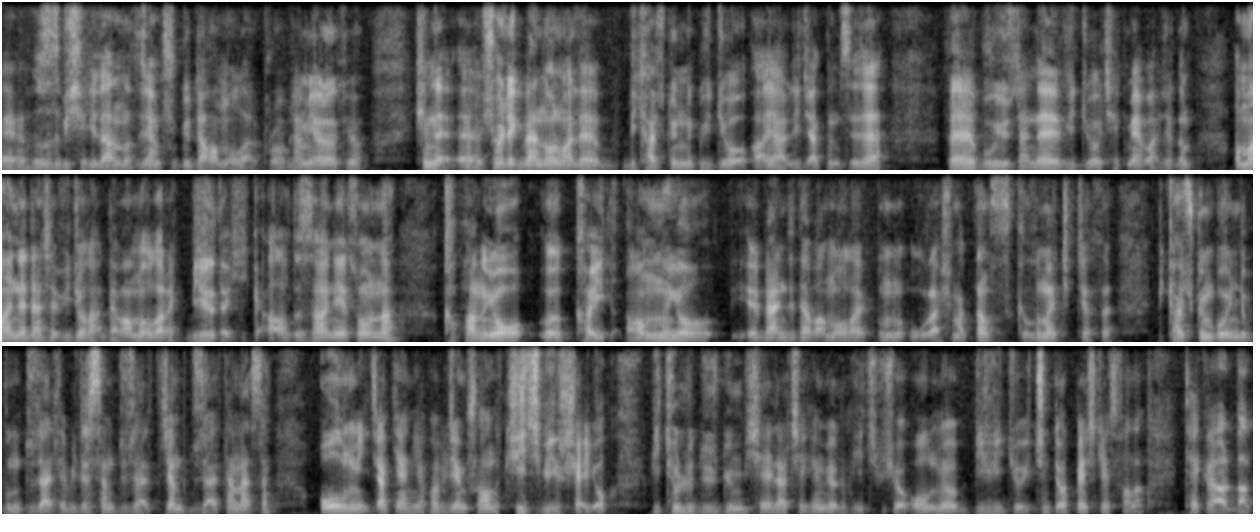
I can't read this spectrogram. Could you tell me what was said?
Ee, hızlı bir şekilde anlatacağım çünkü devamlı olarak problem yaratıyor. Şimdi e, şöyle ki ben normalde birkaç günlük video ayarlayacaktım size. Ve bu yüzden de video çekmeye başladım. Ama nedense videolar devamlı olarak 1 dakika 6 saniye sonra kapanıyor, e, kayıt almıyor. E, ben de devamlı olarak bununla uğraşmaktan sıkıldım açıkçası. Birkaç gün boyunca bunu düzeltebilirsem düzelteceğim. Düzeltemezsem olmayacak. Yani yapabileceğim şu anlık hiçbir şey yok. Bir türlü düzgün bir şeyler çekemiyorum. Hiçbir şey olmuyor. Bir video için 4-5 kez falan tekrardan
